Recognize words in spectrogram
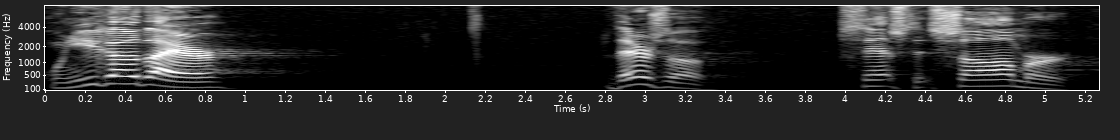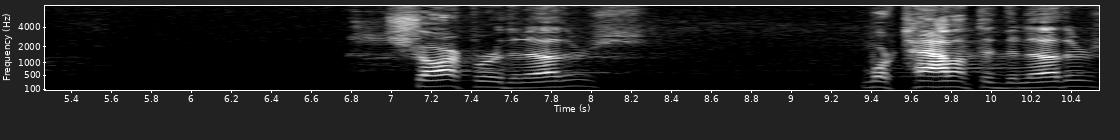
When you go there, there's a sense that some are sharper than others, more talented than others,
